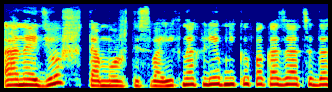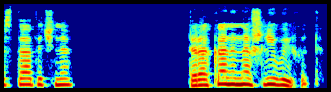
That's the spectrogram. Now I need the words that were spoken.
А найдешь, там может и своих нахлебников оказаться достаточно. Тараканы нашли выход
